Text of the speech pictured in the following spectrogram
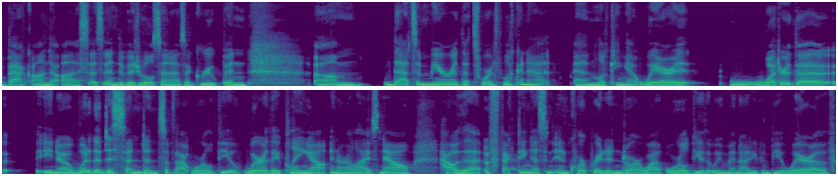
back onto us as individuals and as a group, and um, that's a mirror that's worth looking at and looking at where it. What are the you know, what are the descendants of that worldview? Where are they playing out in our lives now? How is that affecting us and incorporated into our worldview that we might not even be aware of?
